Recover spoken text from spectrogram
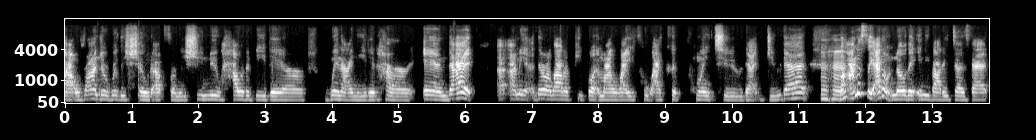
wow, Rhonda really showed up for me. She knew how to be there when I needed her. And that, I mean, there are a lot of people in my life who I could point to that do that. But Mhm. honestly, I don't know that anybody does that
